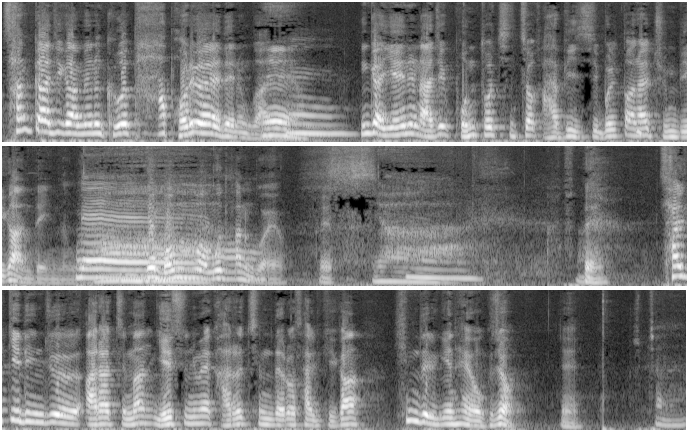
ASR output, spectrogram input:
산까지 가면은 그거 다 버려야 되는 거 아니에요. 네. 그러니까 얘는 아직 본토 친척 아비 집을 떠날 준비가 안 돼 있는 거예요. 네. 그냥 머뭇머뭇하는 거예요. 네. 야 네. 살 길인 줄 알았지만 예수님의 가르침대로 살기가 힘들긴 해요. 그죠? 예. 쉽지 않아요.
